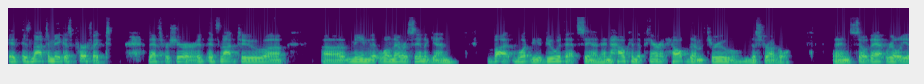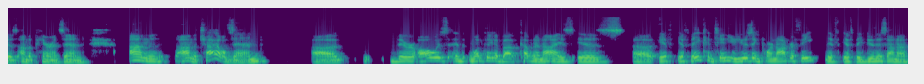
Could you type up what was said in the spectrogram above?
it is not to make us perfect. That's for sure. It, it's not to uh, uh, mean that we'll never sin again. But what do you do with that sin, and how can the parent help them through the struggle? And so that really is on the parent's end. On the on the child's end, uh, there always one thing about Covenant Eyes is uh, if if they continue using pornography, if if they do this on a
